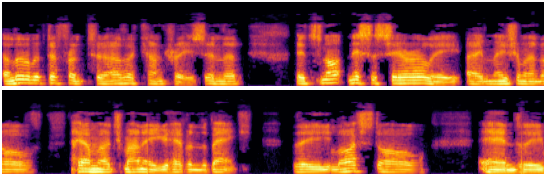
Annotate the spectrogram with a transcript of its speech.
a little bit different to other countries in that it's not necessarily a measurement of how much money you have in the bank. The lifestyle and the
